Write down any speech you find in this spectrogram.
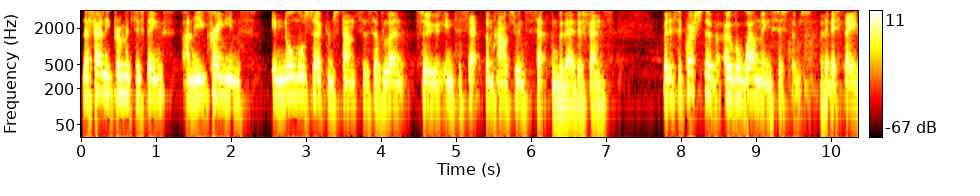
They're fairly primitive things, and the Ukrainians, in normal circumstances, have learned to intercept them, how to intercept them with air defense. But it's a question of overwhelming systems, that if they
